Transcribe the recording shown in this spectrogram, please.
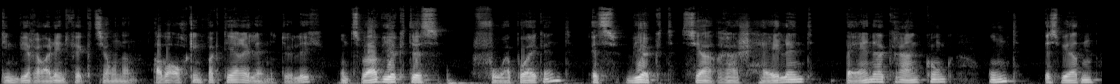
gegen virale Infektionen, aber auch gegen bakterielle natürlich. Und zwar wirkt es vorbeugend, es wirkt sehr rasch heilend bei einer Erkrankung und es werden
